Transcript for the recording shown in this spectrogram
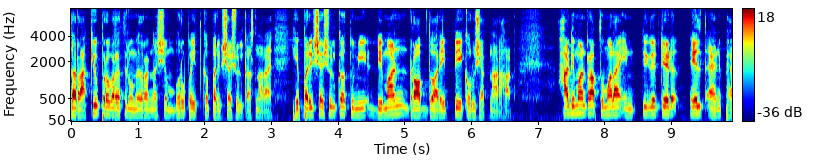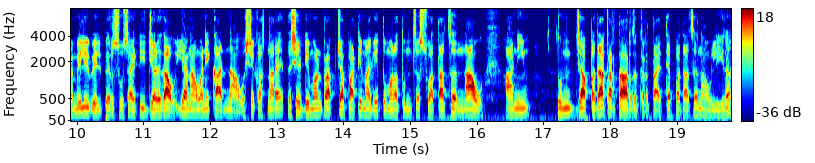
तर राखीव प्रवारातील उमेदवारांना शंभर रुपये इतकं परीक्षा शुल्क असणार आहे. हे परीक्षा शुल्क तुम्ही डिमांड ड्रॉपद्वारे पे करू शकणार आहात. हा डिमांड ड्राफ्ट तुम्हाला integrated health and family welfare society Jalgaon या नावाने काढणं आवश्यक असणार आहे. तसेच डिमांड ड्राफ्टच्या पाठीमागे तुम्हाला तुमचं स्वतःचं नाव आणि तुम ज्या पदाकरता अर्ज करताय त्या पदाचं नाव लिहिणं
